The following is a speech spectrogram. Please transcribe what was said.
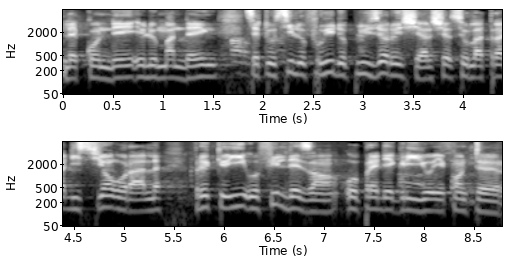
Les Condés et le manding, c'est aussi le fruit de plusieurs recherches sur la tradition orale recueillie au fil des ans auprès des griots et conteurs.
